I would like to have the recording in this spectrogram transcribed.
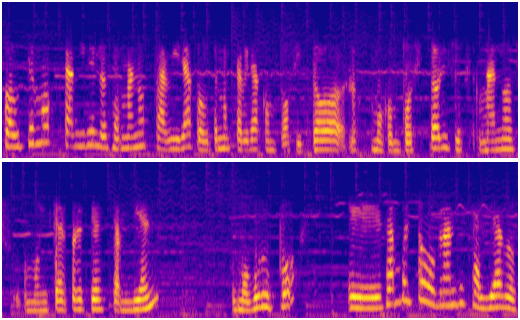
Cuauhtémoc Tavira y los hermanos Tavira, Cuauhtémoc Tavira compositor, como compositor y sus hermanos como intérpretes también, como grupo, eh, se han vuelto grandes aliados.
